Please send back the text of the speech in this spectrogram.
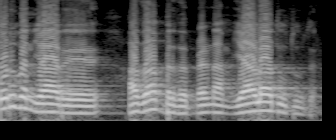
ஒருவன் யாரு? அதான் பிரதர் பிரணாம் ஏழாவது தூதன்.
